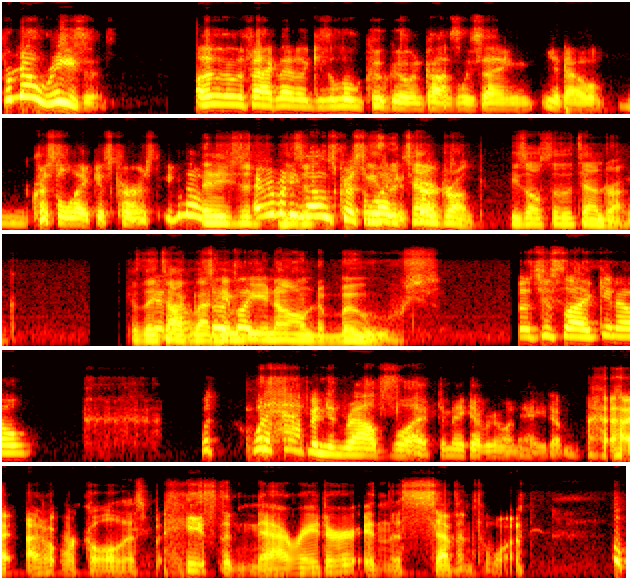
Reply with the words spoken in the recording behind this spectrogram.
for no reason, other than the fact that like he's a little cuckoo and constantly saying, you know, Crystal Lake is cursed, even though and he's a, everybody he's a- knows Crystal he's Lake the is town cursed. drunk. He's also the town drunk because they You talk know, about so him like- being on the booze. It's just like you know, what what happened in Ralph's life to make everyone hate him? I, I don't recall this but he's the narrator in the seventh one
